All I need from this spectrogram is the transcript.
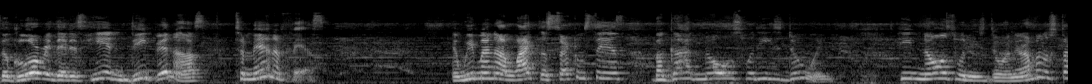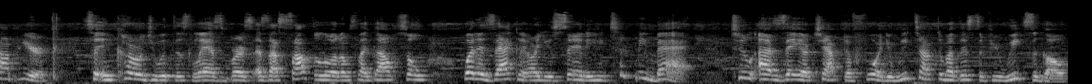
the glory that is hidden deep in us to manifest. And we may not like the circumstance, but God knows what he's doing. He knows what he's doing. And I'm going to stop here to encourage you with this last verse. As I sought the Lord, I was like, God, so what exactly are you saying? And he took me back to Isaiah chapter 40. We talked about this a few weeks ago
